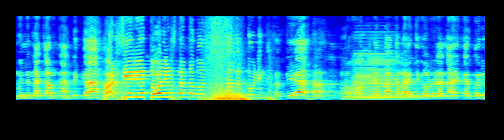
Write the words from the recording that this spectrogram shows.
ಮುಂದಿನ ಲಕ್ಕ ಕಾರ್ತಿಕ? ದೊಡ್ಡ ಸೀರೆ ತೋಲ್ ಹಿಡಿಸ್ತಂತ ಬಂದು ನಿಂಗೆ. ತರ್ತೀಯ? ಹಾ. ಹೋಗ್ತೀನಿ ಬಂಗಾರ ಹಚ್ಚಿಕೊಳ್ರಿ ನಾಯಿ ಕರ್ಕೋರಿ?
